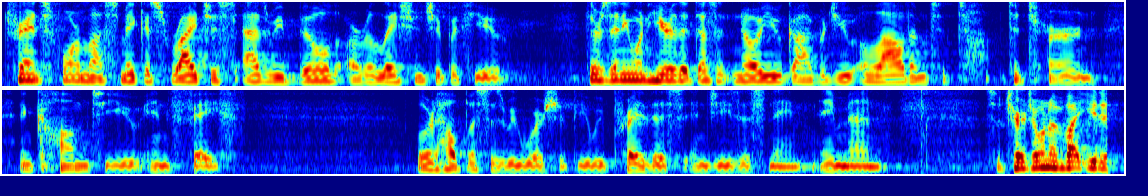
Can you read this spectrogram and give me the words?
Transform us, make us righteous as we build our relationship with you. If there's anyone here that doesn't know you, God, would you allow them to, t- to turn and come to you in faith? Lord, help us as we worship you. We pray this in Jesus' name. Amen. So, church, I want to invite you to.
